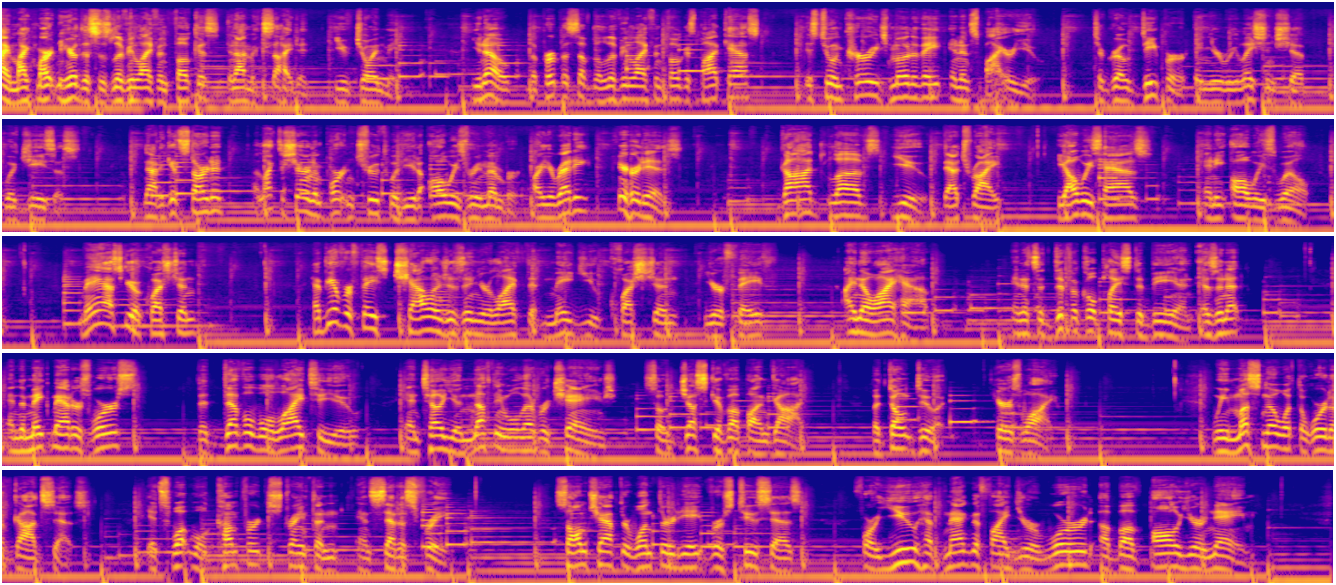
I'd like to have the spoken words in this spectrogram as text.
Hi, Mike Martin here. This is Living Life in Focus, and I'm excited you've joined me. You know, the purpose of the Living Life in Focus podcast is to encourage, motivate, and inspire you to grow deeper in your relationship with Jesus. Now, to get started, I'd like to share an important truth with you to always remember. Are you ready? Here it is God loves you. That's right. He always has, and He always will. May I ask you a question? Have you ever faced challenges in your life that made you question your faith? I know I have. And it's a difficult place to be in, isn't it? And to make matters worse, the devil will lie to you and tell you nothing will ever change, so just give up on God. But don't do it. Here's why. We must know what the Word of God says. It's what will comfort, strengthen, and set us free. Psalm chapter 138, verse 2 says, For you have magnified your word above all your name.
